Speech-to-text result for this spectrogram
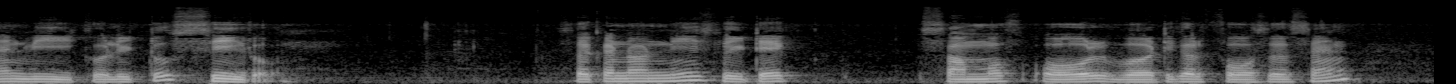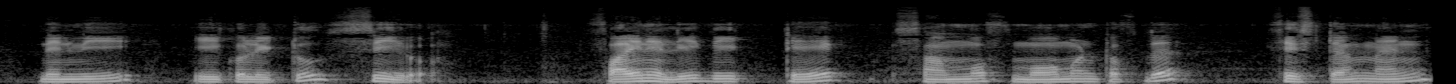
and we equal it to 0. 0 second one is we take sum of all vertical forces and then we equal it to 0 finally we take sum of moment of the system and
